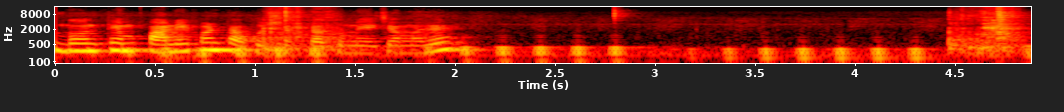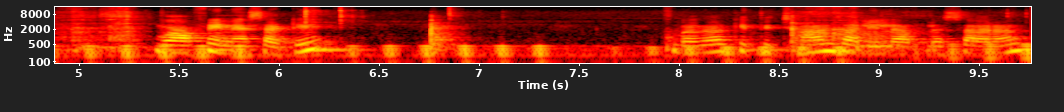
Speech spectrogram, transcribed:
दोन थेंब पाणी पण टाकू शकता तुम्ही याच्यामध्ये. वाफ येण्यासाठी. बघा किती छान झालेलं आपलं सारण.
